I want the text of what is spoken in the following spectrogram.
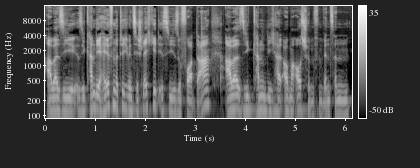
Aber sie, sie kann dir helfen natürlich, wenn es dir schlecht geht, ist sie sofort da, aber sie kann dich halt auch mal ausschimpfen, wenn es dann,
